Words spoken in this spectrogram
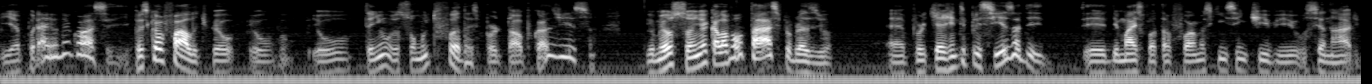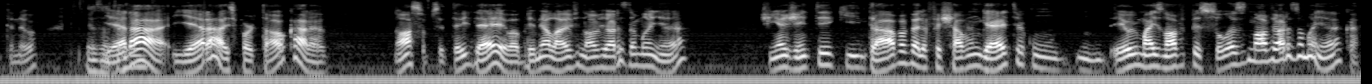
e é por aí o negócio. E por isso que eu falo, tipo, eu, eu, eu tenho. Eu sou muito fã da Sportal por causa disso. E o meu sonho é que ela voltasse pro Brasil. É, porque a gente precisa de, de, de mais plataformas que incentive o cenário, entendeu? E Exatamente. era, e era a Sportal, cara. Nossa, pra você ter ideia, eu abri minha live 9 horas da manhã. Tinha gente que entrava, velho, eu fechava um Getter com eu e mais nove pessoas 9 horas da manhã, cara.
